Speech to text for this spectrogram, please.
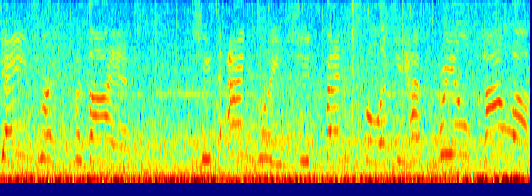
dangerous, Mathias! She's angry, she's vengeful, and she has real power!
